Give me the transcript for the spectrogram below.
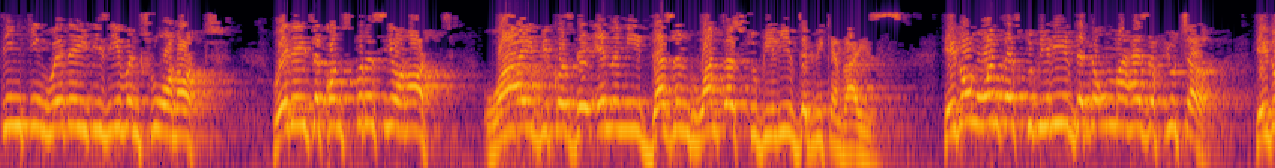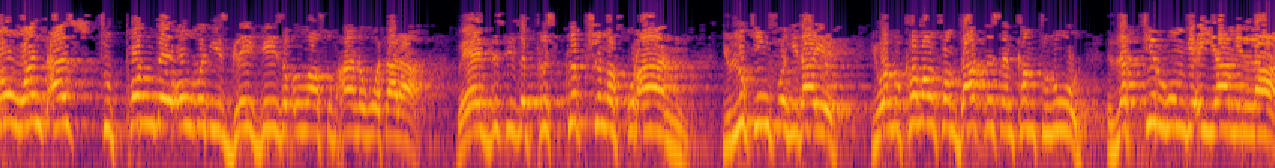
thinking whether it is even true or not. Whether it's a conspiracy or not. Why? Because the enemy doesn't want us to believe that we can rise. They don't want us to believe that the ummah has a future. They don't want us to ponder over these great days of Allah subhanahu wa ta'ala. Whereas this is the prescription of Quran. You're looking for hidayat. You want to come out from darkness and come to nur. ذَكِّرْهُمْ بِأَيَّامِ اللَّهِ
